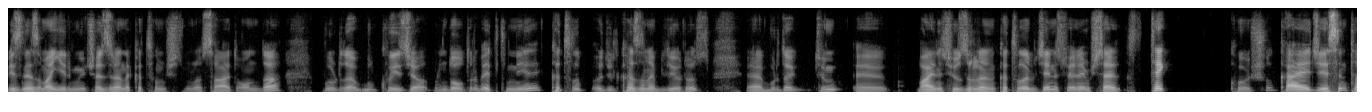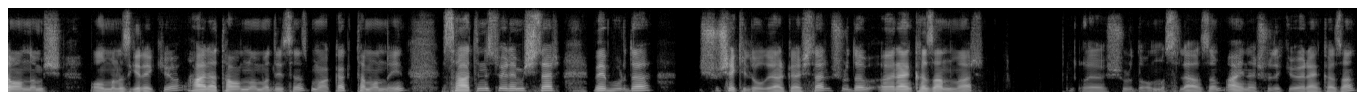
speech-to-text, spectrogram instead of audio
biz ne zaman 23 Haziran'da katılmışız buna saat 10'da. Burada bu quiz cevaplarını doldurup etkinliğe katılıp ödül kazanabiliyoruz. E, burada tüm e, Binance user'larının katılabileceğini söylemişler. Tek koşul KYC'sini tamamlamış olmanız gerekiyor. Hala tamamlamadıysanız muhakkak tamamlayın. Saatini söylemişler ve burada şu şekilde oluyor arkadaşlar. Şurada öğren kazan var. Ee, şurada olması lazım. Aynen şuradaki öğren kazan.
